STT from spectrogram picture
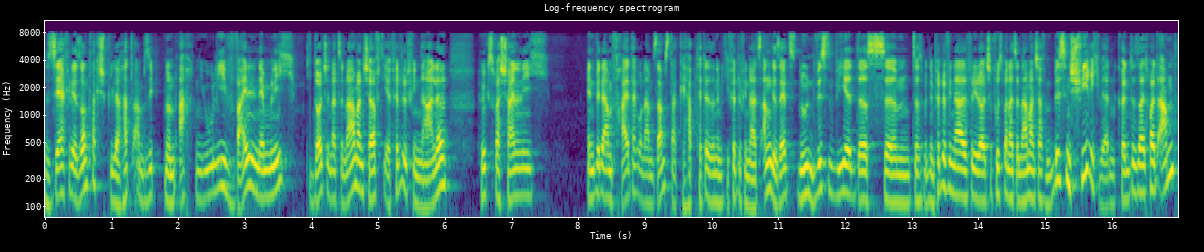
sehr viele Sonntagsspiele hat am 7. und 8. Juli, weil nämlich die deutsche Nationalmannschaft ihr Viertelfinale höchstwahrscheinlich entweder am Freitag oder am Samstag gehabt hätte, sind nämlich die Viertelfinals angesetzt. Nun wissen wir, dass ähm, das mit dem Viertelfinale für die deutsche Fußballnationalmannschaft ein bisschen schwierig werden könnte seit heute Abend.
